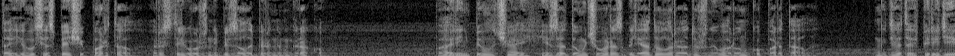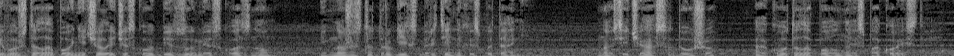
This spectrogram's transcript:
таился спящий портал, растревоженный безалаберным игроком. Парень пил чай и задумчиво разглядывал радужную воронку портала. Где-то впереди его ждала бойня человеческого безумия в сквозном и множество других смертельных испытаний. Но сейчас душу окутало полное спокойствие.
